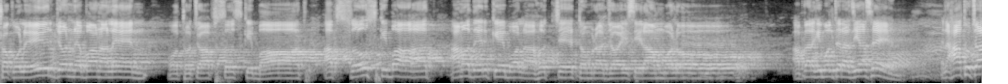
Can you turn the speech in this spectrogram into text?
সকলের জন্য বানালেন। অথচ আফসোস কি বাত, আফসোস কি বাত। আমাদেরকে বলা হচ্ছে, তোমরা জয় শ্রীরাম বলো। আপনারা কি বলতে রাজি আছেন? হাত উঁচা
